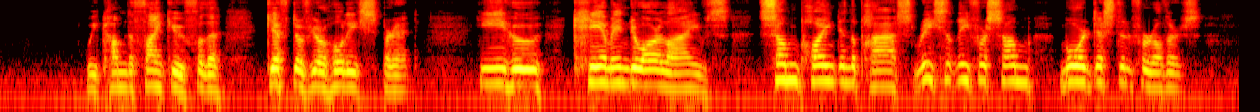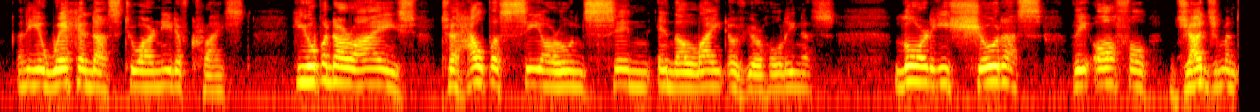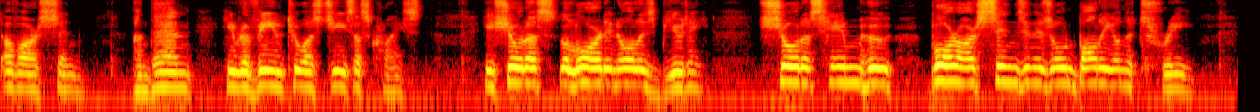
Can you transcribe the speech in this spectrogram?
We come to thank you for the gift of your Holy Spirit, he who came into our lives some point in the past, recently for some, more distant for others, and he awakened us to our need of Christ. He opened our eyes to help us see our own sin in the light of your holiness. Lord, He showed us the awful judgment of our sin, and then He revealed to us Jesus Christ. He showed us the Lord in all His beauty, showed us Him who bore our sins in His own body on the tree.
